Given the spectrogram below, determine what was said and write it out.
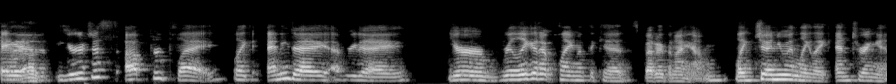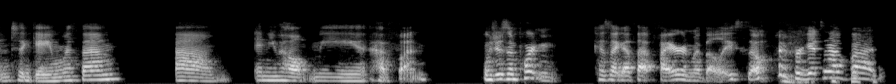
And you're just up for play. Like any day, every day, you're really good at playing with the kids, better than I am. Like genuinely like entering into game with them. Um, and you help me have fun, which is important because I got that fire in my belly. So I forget to have fun.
